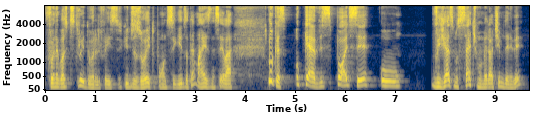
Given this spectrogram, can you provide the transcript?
foi um negócio destruidor. Ele fez 18 pontos seguidos, até mais, né? Sei lá. Lucas, o Kevs pode ser o 27 melhor time da NBA?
